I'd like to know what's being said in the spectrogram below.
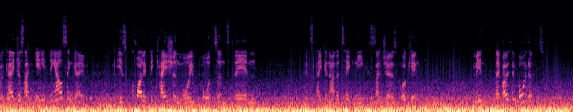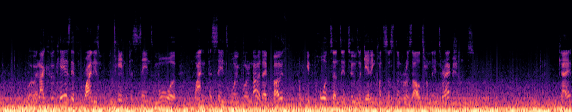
Okay? Just like anything else in game, is qualification more important than let's take another technique such as hooking? I mean, they're both important. Like, who cares if one is 10% more, 1% more important? No, they're both important in terms of getting consistent results from the interactions. Okay,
